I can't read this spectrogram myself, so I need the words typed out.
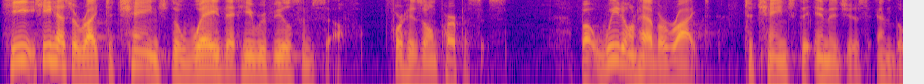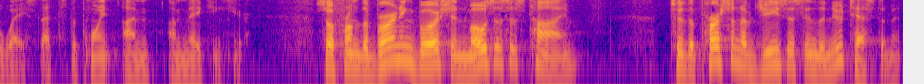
He, he has a right to change the way that He reveals Himself for His own purposes. But we don't have a right to change the images and the ways. That's the point I'm, I'm making here. So from the burning bush in Moses' time to the person of Jesus in the New Testament,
